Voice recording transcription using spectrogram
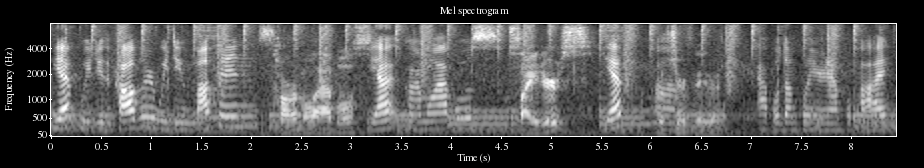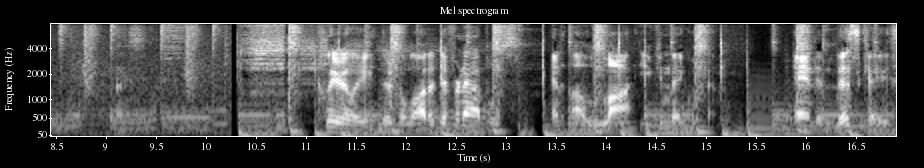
Yep, we do the cobbler, we do muffins. caramel apples, Yeah, caramel apples. ciders. Yep. What's your um, favorite? Apple dumpling or an apple pie. Nice. Clearly, there's a lot of different apples and a lot you can make with them. And in this case,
